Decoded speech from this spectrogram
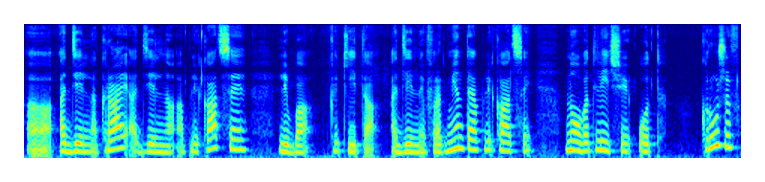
отдельно край, отдельно аппликации, либо какие-то отдельные фрагменты аппликаций. Но в отличие от кружев,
